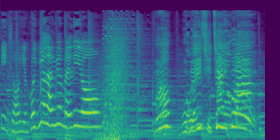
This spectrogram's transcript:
地球也会越来越美丽哦。好，我们一起加油吧！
